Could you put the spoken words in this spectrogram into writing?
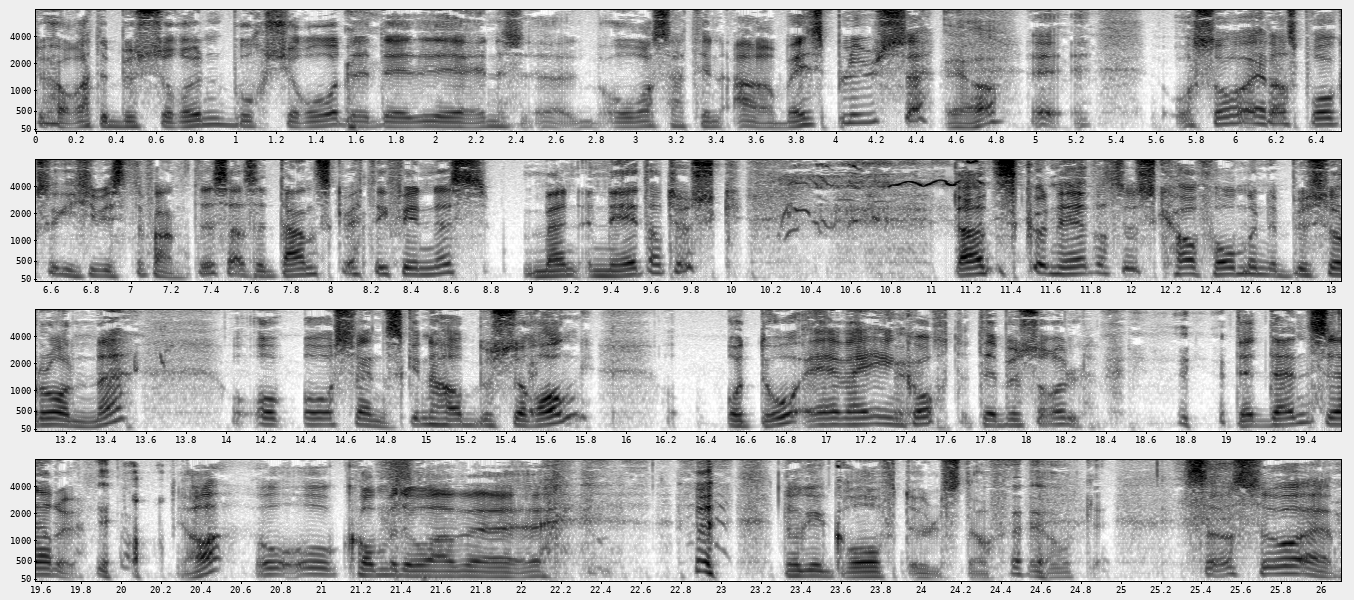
Du hører at det er busserund, bourgeron, det, det, det er en, eh, oversatt til en arbeidsbluse. Ja. Eh, Og så er det språk som jeg ikke visste fantes. Altså dansk vet jeg finnes, men nedertysk. Dansk og nedertysk har formen busseronne, og, og svenskene har busserong. Og da er veien kort til busserull. Den, den ser du. Ja, og, og kommer da av uh, noe grovt ullstoff. Så, så eh,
